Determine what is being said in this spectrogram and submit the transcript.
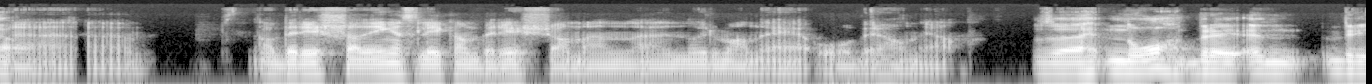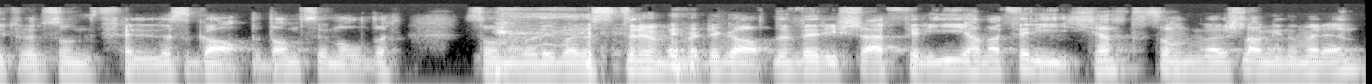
Eh, Berisha, det er ingen som liker han Berisha, men nordmannen er over han igjen. Nå en, bryter det ut sånn felles gatedans i Molde. Sånn hvor de bare strømmer til gatene. Berisha er fri, han er frikjent som slange nummer én.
